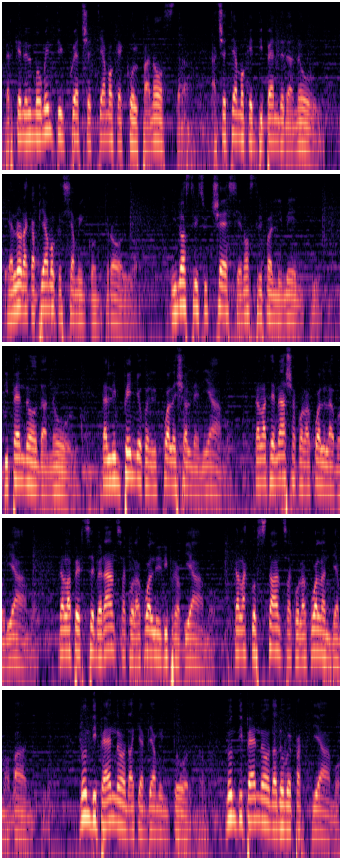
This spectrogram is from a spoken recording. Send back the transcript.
perché nel momento in cui accettiamo che è colpa nostra, accettiamo che dipende da noi, e allora capiamo che siamo in controllo. I nostri successi e i nostri fallimenti dipendono da noi, dall'impegno con il quale ci alleniamo, dalla tenacia con la quale lavoriamo, dalla perseveranza con la quale riproviamo, dalla costanza con la quale andiamo avanti. Non dipendono da chi abbiamo intorno, non dipendono da dove partiamo,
